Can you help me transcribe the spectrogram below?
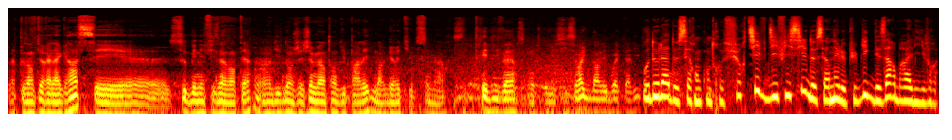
La pesanteur et la grâce, c'est euh, sous bénéfice d'inventaire, un livre dont j'ai jamais entendu parler de Marguerite Yourcenar. C'est très divers ce qu'on trouve ici. C'est vrai que dans les boîtes à livres... Au-delà de ces rencontres furtives, difficile de cerner le public des arbres à livres.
